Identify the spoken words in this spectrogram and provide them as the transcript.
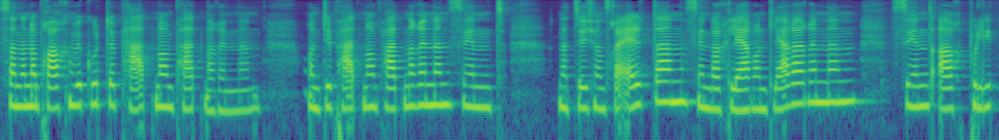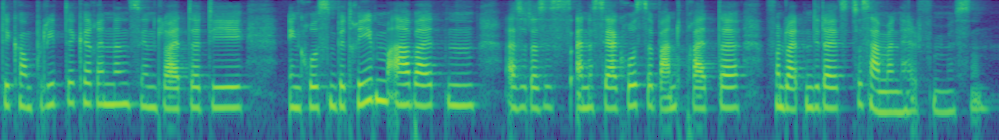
sondern da brauchen wir gute Partner und Partnerinnen. Und die Partner und Partnerinnen sind natürlich unsere Eltern, sind auch Lehrer und Lehrerinnen, sind auch Politiker und Politikerinnen, sind Leute, die in großen Betrieben arbeiten. Also das ist eine sehr große Bandbreite von Leuten, die da jetzt zusammenhelfen müssen.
